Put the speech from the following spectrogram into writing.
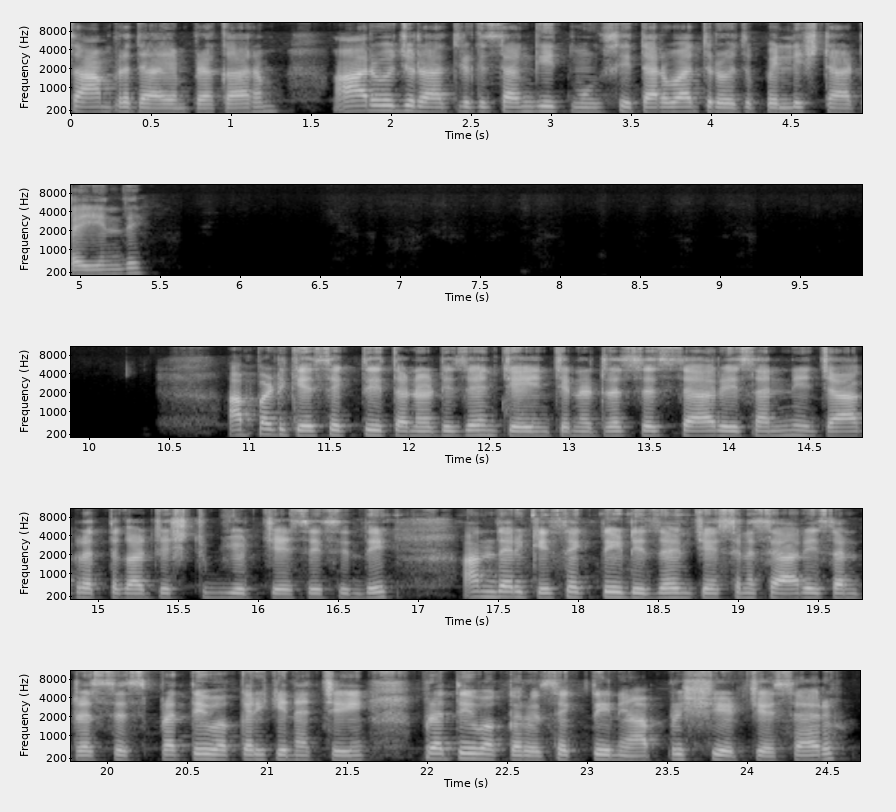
సాంప్రదాయం ప్రకారం. ఆ రోజు రాత్రికి సంగీత్ ముగిసి తర్వాత రోజు పెళ్ళి స్టార్ట్ అయ్యింది. అప్పటికే శక్తి తను డిజైన్ చేయించిన డ్రెస్సెస్ శారీస్ అన్నీ జాగ్రత్తగా డిస్ట్రిబ్యూట్ చేసేసింది. అందరికీ శక్తి డిజైన్ చేసిన శారీస్ అండ్ డ్రెస్సెస్ ప్రతి ఒక్కరికి నచ్చి ప్రతి ఒక్కరూ శక్తిని అప్రిషియేట్ చేశారు.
